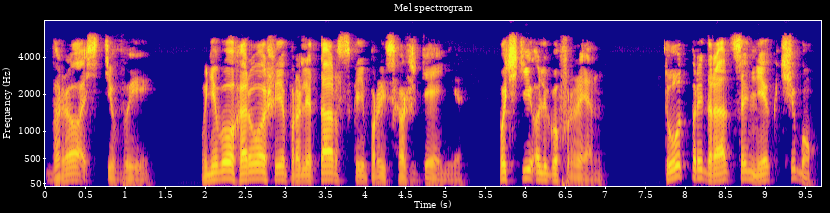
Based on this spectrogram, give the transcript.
Бросьте вы! У него хорошее пролетарское происхождение, почти олигофрен. Тут придраться не к чему.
